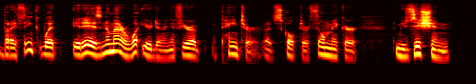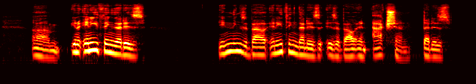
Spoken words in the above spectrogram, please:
But I think what it is, no matter what you're doing, if you're a, a painter, a sculptor, filmmaker, a musician, um, you know, anything that is anything's about anything that is is about an action that is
